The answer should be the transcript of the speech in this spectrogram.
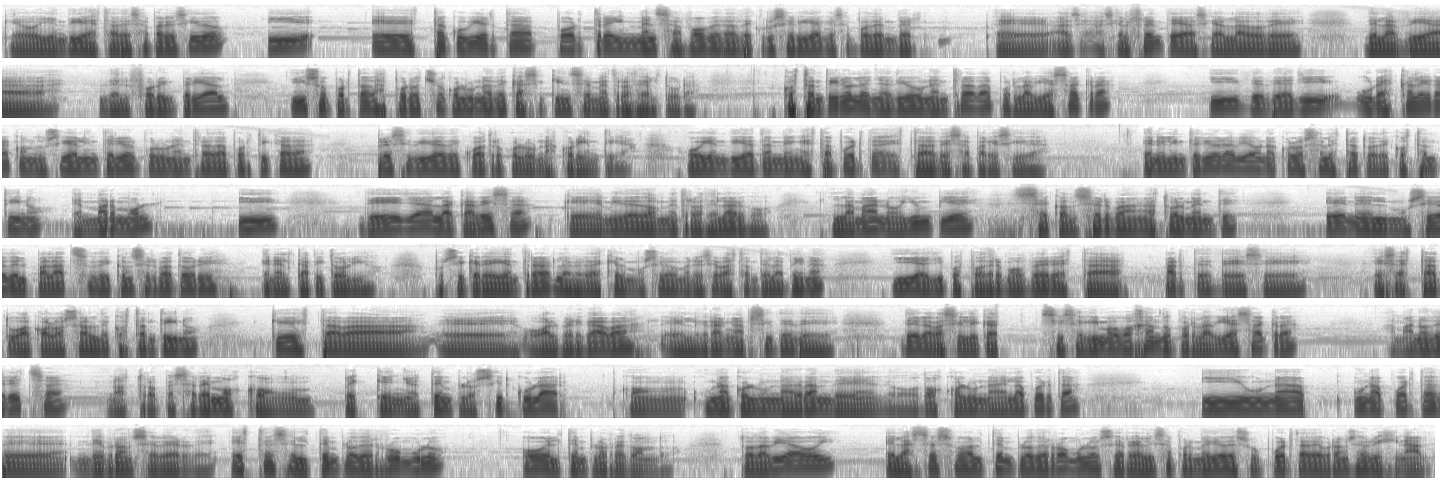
que hoy en día está desaparecido, y eh, está cubierta por tres inmensas bóvedas de crucería que se pueden ver eh, hacia, el frente, hacia el lado de, de las vías del foro imperial, y soportadas por ocho columnas de casi 15 metros de altura. Constantino le añadió una entrada por la vía sacra y desde allí una escalera conducía al interior por una entrada porticada presidida de cuatro columnas corintias. Hoy en día también esta puerta está desaparecida. En el interior había una colosal estatua de Constantino en mármol y de ella la cabeza, que mide dos metros de largo, la mano y un pie se conservan actualmente en el Museo del Palazzo dei Conservatori en el Capitolio. Por si queréis entrar, la verdad es que el museo merece bastante la pena y allí pues podremos ver estas partes de ese, esa estatua colosal de Constantino que estaba eh, o albergaba el gran ábside de, de la basílica. Si seguimos bajando por la vía sacra, a mano derecha nos tropezaremos con un pequeño templo circular con una columna grande o dos columnas en la puerta y una una puerta de, de bronce verde. Este es el templo de Rómulo o el templo redondo. Todavía hoy el acceso al templo de Rómulo se realiza por medio de su puerta de bronce original.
